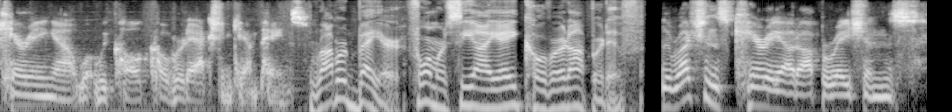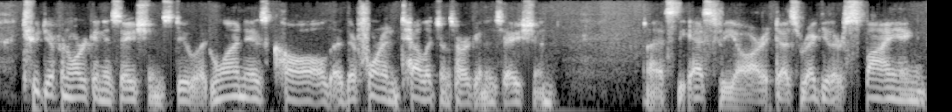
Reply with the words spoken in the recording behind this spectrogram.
carrying out what we call covert action campaigns. Robert Baer, former CIA covert operative. The Russians carry out operations, two different organizations do it. One is called uh, their Foreign Intelligence Organization Uh, it's the SVR. It does regular spying.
